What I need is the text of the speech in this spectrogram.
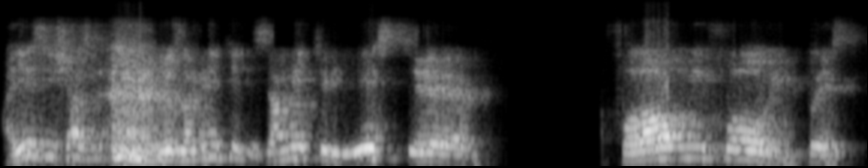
А если сейчас вы заметили, заметили, есть follow me, following, то есть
